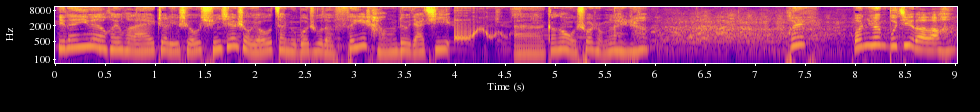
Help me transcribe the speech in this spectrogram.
一段音乐，欢迎回来，这里是由寻仙手游赞助播出的《非常六加七》。呃，刚刚我说什么来着？嘿。完全不记得了。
